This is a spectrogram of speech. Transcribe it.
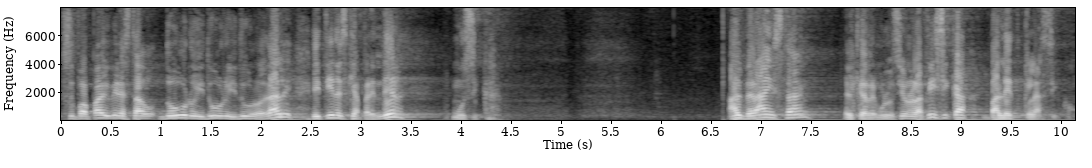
Su papá hubiera estado duro y duro y duro. Dale, y tienes que aprender música. Albert Einstein el que revolucionó la física, ballet clásico.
